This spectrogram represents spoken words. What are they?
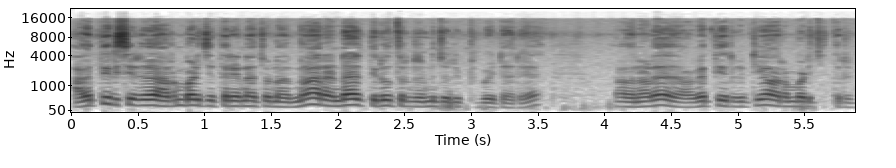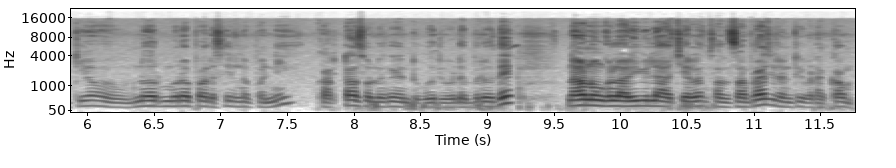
அகத்தியர் சீட அரம்பாடி சித்திரை என்ன சொன்னார்னா ரெண்டாயிரத்தி இருபத்தி ரெண்டுன்னு சொல்லிட்டு போயிட்டாரு. அதனால் அகத்தியர்கிட்டையும் அரம்பாடி சித்திரட்டையும் இன்னொரு முறை பரிசீலனை பண்ணி கரெக்டாக சொல்லுங்கள் என்று கூறி விடைபெறுவது. நான் உங்கள் அறிவியல் ஆட்சியெல்லாம் சந்த் சாம்ராஜ். நன்றி வணக்கம்.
